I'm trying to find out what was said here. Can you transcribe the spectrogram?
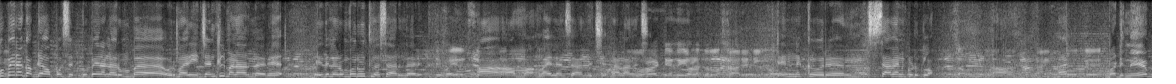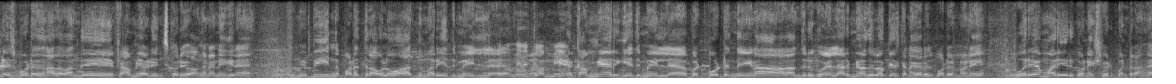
குபேராக்கு அப்படியே ஆப்போசிட் குபேரால ரொம்ப ஒரு மாதிரி ஜென்டில்மேனாக இருந்தார். இதில் ரொம்ப ரூத்லெஸ்ஸாக இருந்தார். ஆ ஆமாம் வயலன்ஸாக இருந்துச்சு நல்லா இருந்துச்சு. டென்னுக்கு எவ்வளோ தரலாம்? ஸ்டார் ரேட்டிங் டென்னுக்கு ஒரு செவன் கொடுக்கலாம். ஆ. பட் இந்த ஏ பிளேஸ் போட்டதுனால வந்து ஃபேமிலி ஆடியன்ஸ் குறைவாங்கன்னு நினைக்கிறேன். மேபி இந்த படத்தில் அவ்வளோவா அந்த மாதிரி எதுவுமே இல்லை. கம்மியாக கம்மியாக இருக்குது எதுவுமே இல்லை. பட் போட்டிருந்தீங்கன்னா நல்லா இருந்திருக்கும். எல்லாருமே வந்து லோகேஷ் கனகராஜ் படம்னோடனே ஒரே மாதிரி இருக்கும்னு எக்ஸ்பெக்ட் பண்ணுறாங்க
